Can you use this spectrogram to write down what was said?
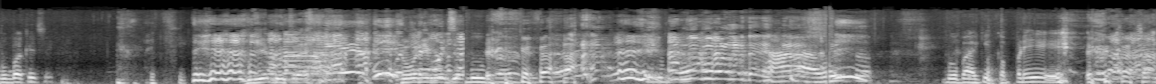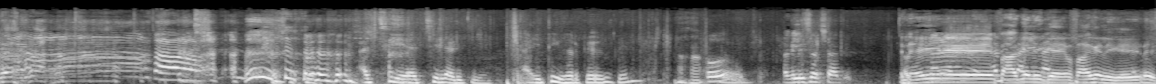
बुब्बा कैसी अच्छी ये पूछ रहा है। वो नहीं पूछ रहा। हाँ। वही तो। बुबा के कपड़े। अच्छी है अच्छी लड़की है। आई थी घर पे उस दिन। हाँ। अगली साल शादी। नहीं नहीं पागल ही गए पागल ही गए नहीं।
